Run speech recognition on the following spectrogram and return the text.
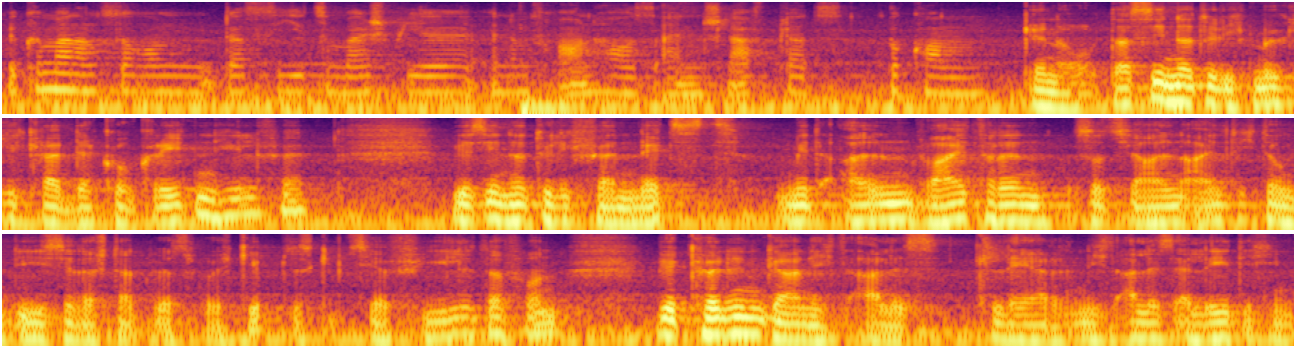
wir kümmern uns darum, dass sie zum Beispiel in einem Frauenhaus einen Schlafplatz bekommen. Genau, das sind natürlich Möglichkeiten der konkreten Hilfe. Wir sind natürlich vernetzt mit allen weiteren sozialen Einrichtungen, die es in der Stadt Würzburg gibt. Es gibt sehr viele davon. Wir können gar nicht alles klären, nicht alles erledigen,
